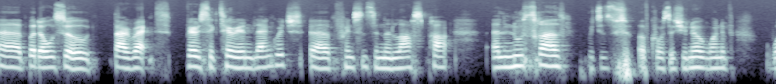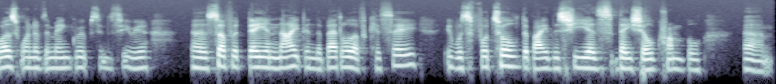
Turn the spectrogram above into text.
uh, but also direct, very sectarian language. Uh, for instance, in the last part, Al Nusra, which is, of course, as you know, one of was one of the main groups in Syria, uh, suffered day and night in the Battle of Qusayr. It was foretold by the Shias they shall crumble. Um,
